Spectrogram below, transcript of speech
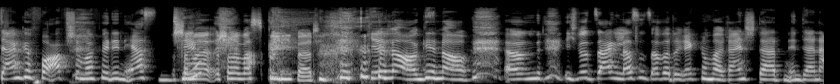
danke vorab schon mal für den ersten Tipp. Schon mal, schon mal was geliefert. genau, genau. Ähm, ich würde sagen, lass uns aber direkt nochmal reinstarten in deine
